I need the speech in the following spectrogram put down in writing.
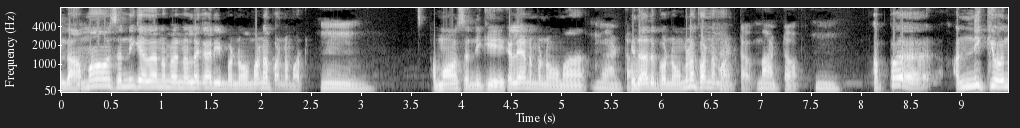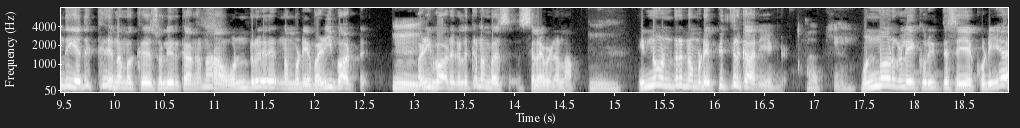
இந்த அமாவாசை அன்னைக்கு அதான் நம்ம நல்ல காரியம் பண்ணுவோமானா பண்ண மாட்டோம். அமாவாசை அன்னைக்கு கல்யாணம் பண்ணுவோமா? ஏதாவது பண்ணுவோம்னா பண்ண மாட்டோம். மாட்டோம் அப்ப அன்னைக்கு வந்து எதுக்கு நமக்கு சொல்லியிருக்காங்கன்னா ஒன்று நம்முடைய வழிபாட்டு வழிபாடுகளுக்கு நம்ம செலவிடலாம். இன்னொன்று நம்முடைய பித்திருக்காரியங்கள். முன்னோர்களை குறித்து செய்யக்கூடிய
